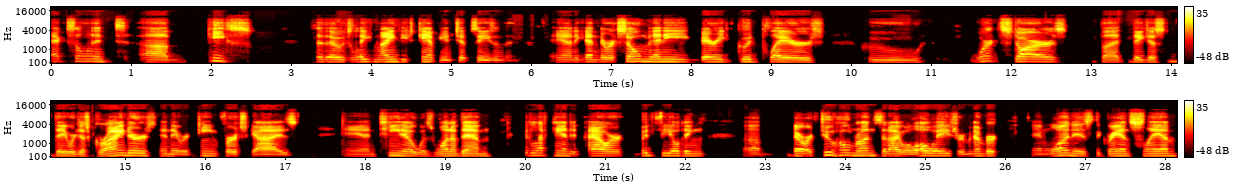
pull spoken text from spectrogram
excellent uh, piece to those late 90s championship seasons. And again, there were so many very good players who weren't stars, but they just they were just grinders and they were team first guys. And Tino was one of them. Good left-handed power, good fielding, uh, there are two home runs that I will always remember, and one is the grand slam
